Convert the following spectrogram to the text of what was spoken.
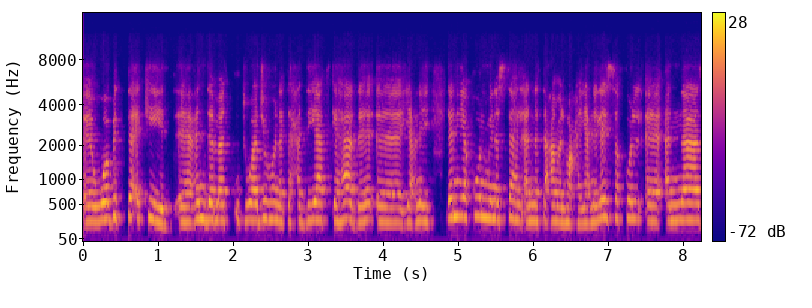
آه، وبالتأكيد عندما تواجهنا تحديات كهذه يعني لن يكون من السهل أن نتعامل معها. يعني ليس كل الناس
